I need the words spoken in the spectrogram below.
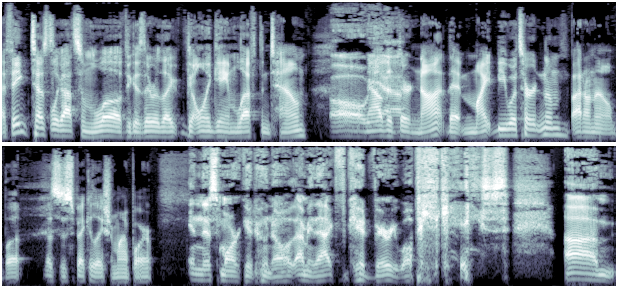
I think Tesla got some love because they were like the only game left in town. Oh, now yeah. that they're not, that might be what's hurting them. I don't know, but that's a speculation on my part. In this market, who knows? I mean, that could very well be the case. Um,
